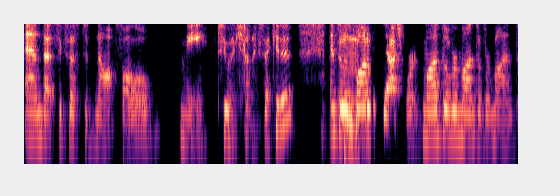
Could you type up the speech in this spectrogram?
And that success did not follow me to account executive. And so it was hmm. bottom of the dashboard month over month over month.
